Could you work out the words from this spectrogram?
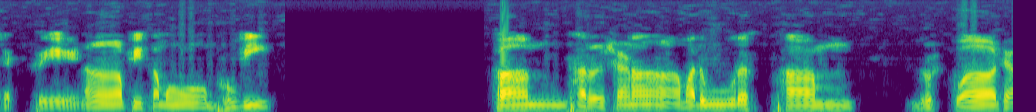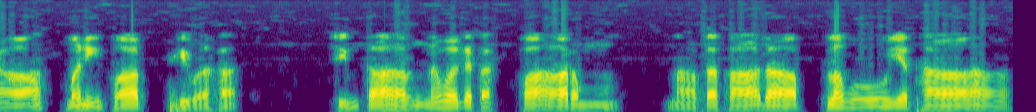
चक्रेणापि समो भुवि। ताम् धर्षणामदूरस्थाम् दृष्ट्वा चात्मनि पार्थिवः। चिन्तार्णवगतः पारम् नाससादाप्लवो यथा।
